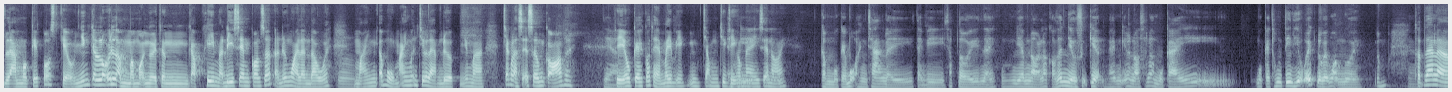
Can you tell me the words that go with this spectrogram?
làm một cái post kiểu những cái lỗi lầm mà mọi người thường gặp khi mà đi xem concert ở nước ngoài lần đầu ấy Ừ. mà anh ấp ủ mà anh vẫn chưa làm được nhưng mà chắc là sẽ sớm có thôi Yeah. thì ok có thể maybe trong chương trình Em hôm nay sẽ nói cầm một cái bộ hành trang đấy tại vì sắp tới đấy như em nói là có rất nhiều sự kiện và em nghĩ là nó sẽ là một cái một cái thông tin hữu ích đối với mọi người Đúng. Thật ra là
